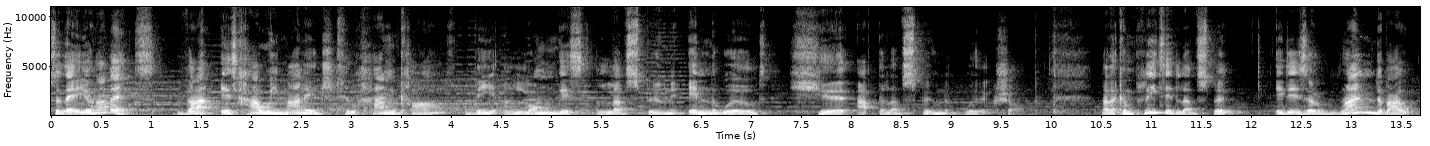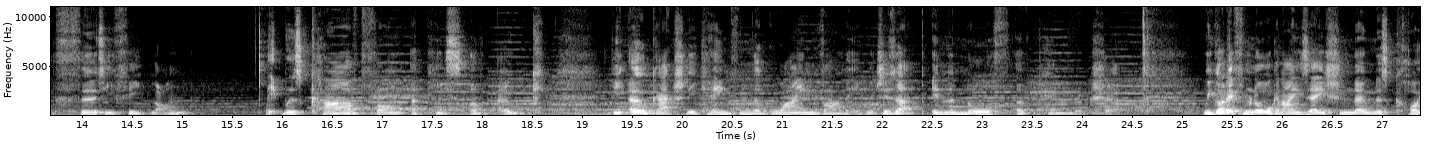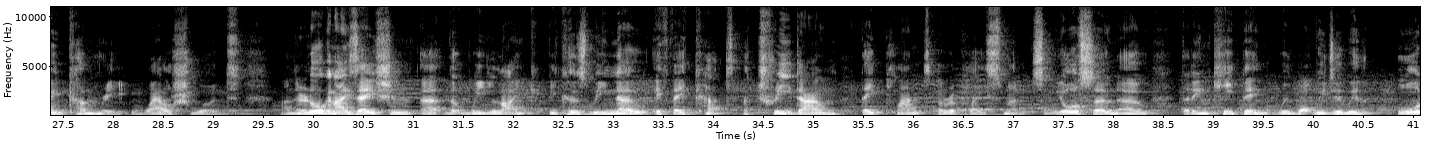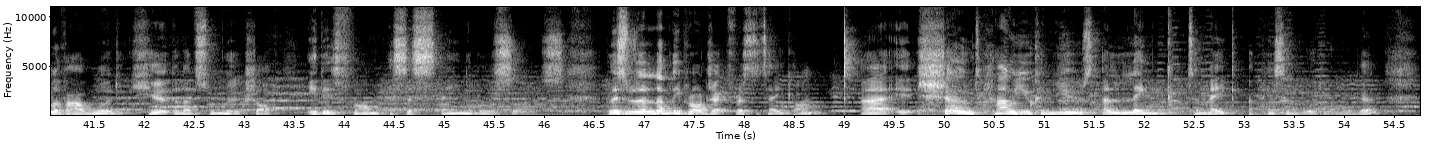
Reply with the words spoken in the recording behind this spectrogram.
So there you have it. That is how we managed to hand carve the longest love spoon in the world here at the Love Spoon workshop. Now the completed love spoon, it is around about 30 feet long. It was carved from a piece of oak. The oak actually came from the Gwaun Valley, which is up in the north of Pembrokeshire. We got it from an organisation known as Coed Cymru, Welsh Wood. And they're an organisation uh, that we like because we know if they cut a tree down, they plant a replacement. So we also know that in keeping with what we do with all of our wood here at the Love Spoon Workshop, it is from a sustainable source. This was a lovely project for us to take on. Uh, it showed how you can use a link to make a piece of wood longer.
